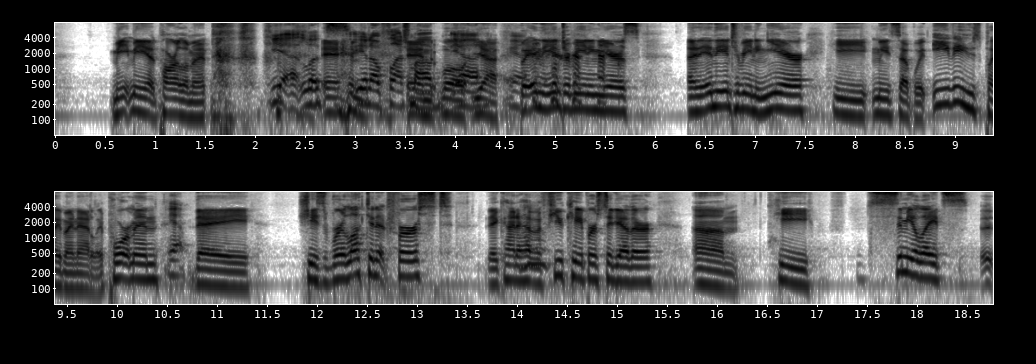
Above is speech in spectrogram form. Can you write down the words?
Meet me at Parliament. Yeah, let's And- you know flash and, mob. Well, yeah, yeah, But in the intervening years, and in the intervening year, he meets up with Evie, who's played by Natalie Portman. Yeah. They, she's reluctant at first. They kind of have Mm. a few capers together. Um, he simulates, uh,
